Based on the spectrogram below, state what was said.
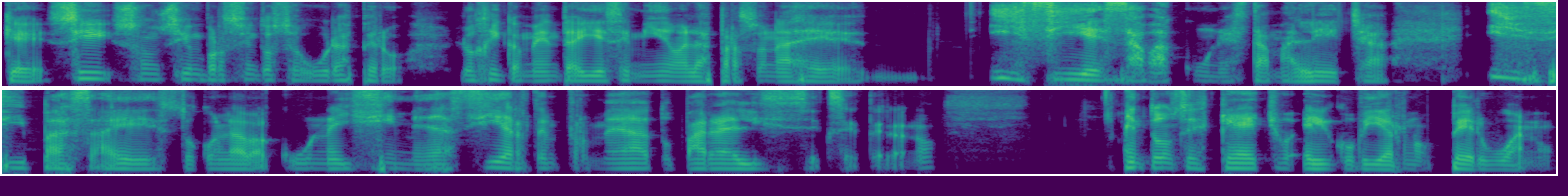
que sí son 100% seguras, pero lógicamente hay ese miedo a las personas de, ¿y si esa vacuna está mal hecha? ¿Y si pasa esto con la vacuna? ¿Y si me da cierta enfermedad o parálisis, etcétera, ¿no? Entonces, ¿qué ha hecho el gobierno peruano?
